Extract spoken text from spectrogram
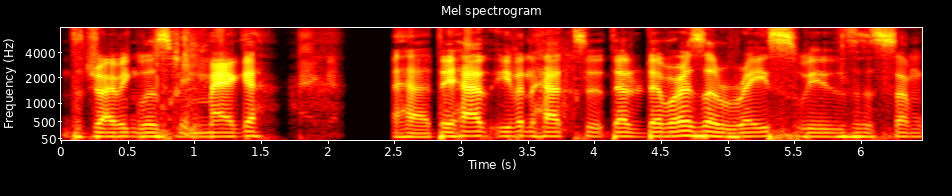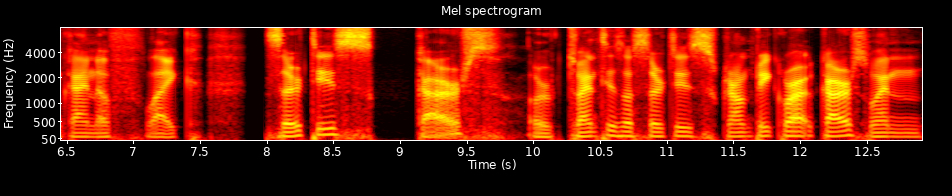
The driving was mega uh, they had even had to there there was a race with some kind of like 30s cars or 20s or 30s Grand Prix cars when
